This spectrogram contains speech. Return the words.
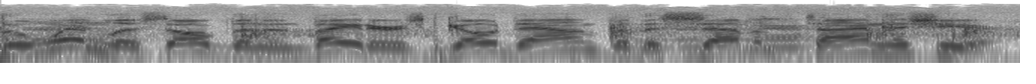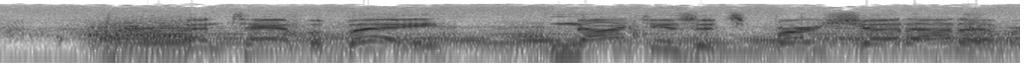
The winless Oakland Invaders go down for the seventh time this year. And Tampa Bay notches its first shutout ever.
